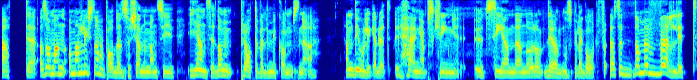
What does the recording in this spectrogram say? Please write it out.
att eh, alltså om, man, om man lyssnar på podden så känner man sig igen sig. De pratar väldigt mycket om sina, ja men det är olika, du vet, hang-ups kring utseenden och de, de, de spelar golf. Alltså de är väldigt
